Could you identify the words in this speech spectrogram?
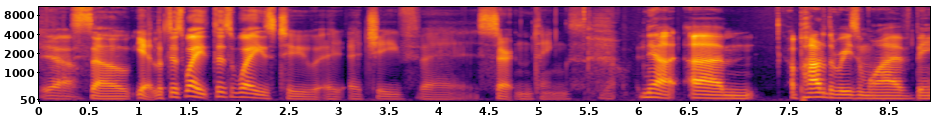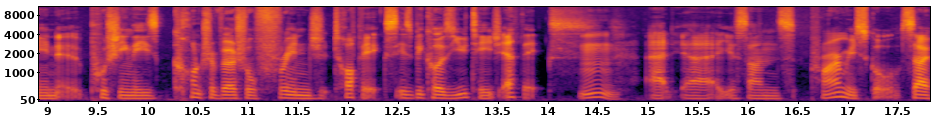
Yeah. So yeah, look, there's ways there's ways to uh, achieve uh, certain things. Yeah. Now, um, a part of the reason why I've been pushing these controversial fringe topics is because you teach ethics. Mm. At, uh, at your son's primary school, so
